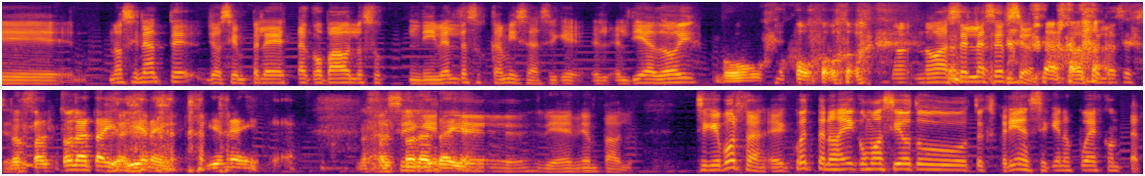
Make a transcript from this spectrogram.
Eh, no sin antes, yo siempre le destaco a Pablo el nivel de sus camisas, así que el, día de hoy no, va a ser la excepción. Nos faltó la talla, bien ahí, bien ahí. Nos faltó la talla. bien, bien, Pablo. Así que, porfa, eh, cuéntanos ahí cómo ha sido tu, tu, experiencia, qué nos puedes contar.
